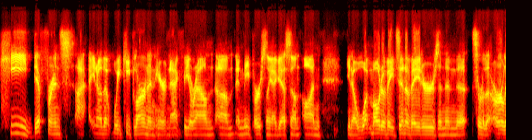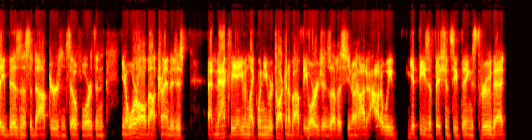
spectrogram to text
key difference, uh, you know, that we keep learning here at NACFE around, um, and me personally, I guess, on on you know what motivates innovators and then the sort of the early business adopters and so forth and you know we're all about trying to just at NACFE, even like when you were talking about the origins of us, you know, how do, how do we get these efficiency things through that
